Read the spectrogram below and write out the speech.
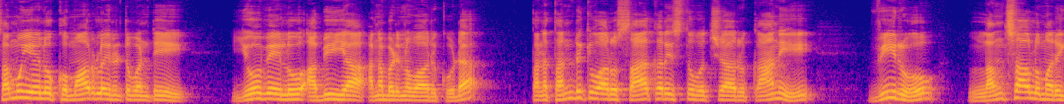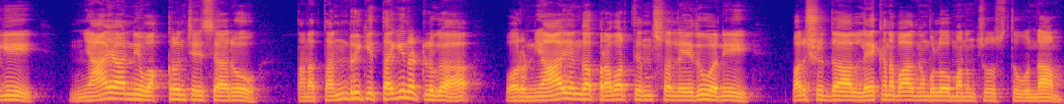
సమూయేలు కుమారులైనటువంటి యోవేలు అబియా అనబడిన వారు కూడా తన తండ్రికి వారు సహకరిస్తూ వచ్చారు. కానీ వీరు లంచాలు మరిగి న్యాయాన్ని వక్రం చేశారు. తన తండ్రికి తగినట్లుగా వారు న్యాయంగా ప్రవర్తించలేదు అని పరిశుద్ధ లేఖన భాగంలో మనం చూస్తూ ఉన్నాం.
